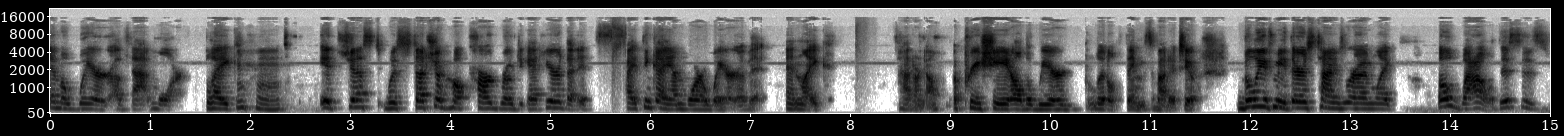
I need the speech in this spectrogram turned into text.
am aware of that more like mm-hmm. it just was such a hard road to get here that it's i think i am more aware of it and like I don't know, appreciate all the weird little things about it too. Believe me, there's times where I'm like, oh wow this is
